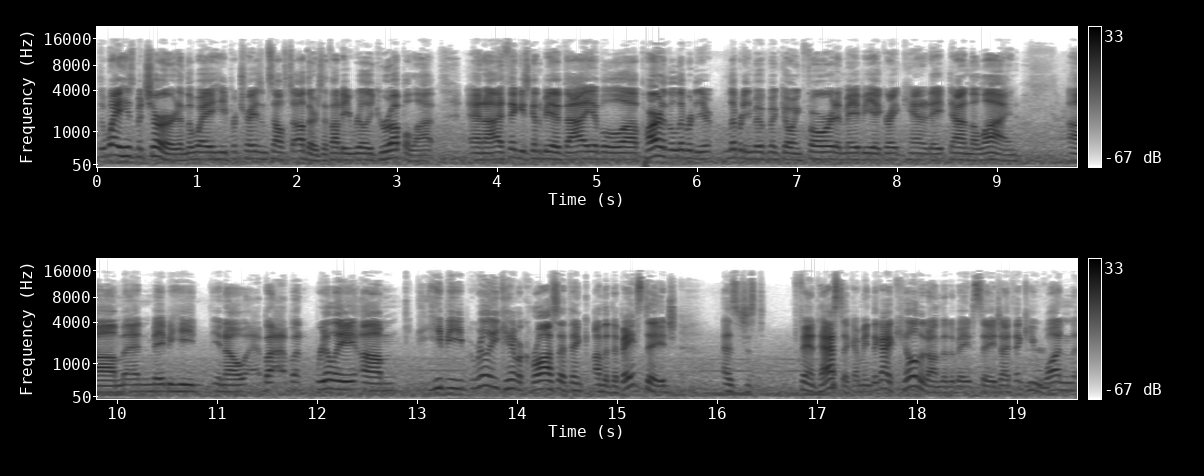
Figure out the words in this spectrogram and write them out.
the way he's matured and the way he portrays himself to others. I thought he really grew up a lot, and I think he's going to be a valuable uh, part of the liberty liberty movement going forward, and maybe a great candidate down the line. Um, and maybe he, you know, but but really, um, he be, really came across, I think, on the debate stage as just fantastic. I mean, the guy killed it on the debate stage. I think he won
